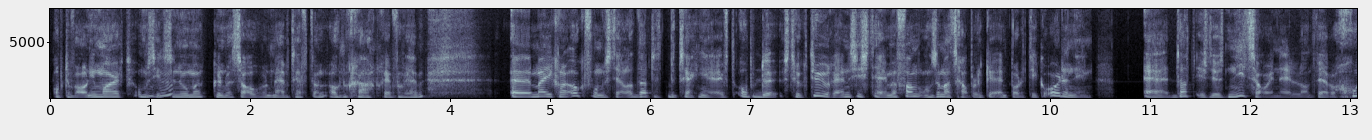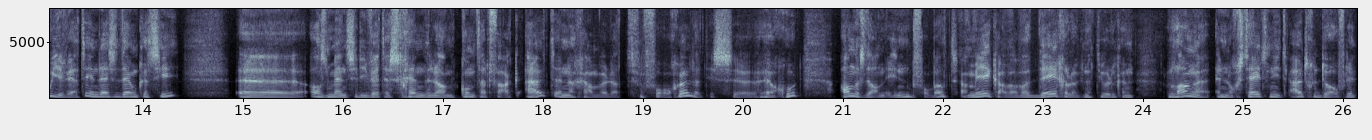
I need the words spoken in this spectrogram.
Op de woningmarkt, om eens -huh. iets te noemen. Kunnen we het zo, wat mij betreft, dan ook nog graag nog even hebben. Uh, maar je kan ook veronderstellen dat het betrekking heeft op de structuren en systemen van onze maatschappelijke en politieke ordening. Uh, dat is dus niet zo in Nederland. We hebben goede wetten in deze democratie. Uh, als mensen die wetten schenden, dan komt dat vaak uit. En dan gaan we dat vervolgen. Dat is uh, heel goed. Anders dan in bijvoorbeeld Amerika, waar wel degelijk natuurlijk een lange en nog steeds niet uitgedoofde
